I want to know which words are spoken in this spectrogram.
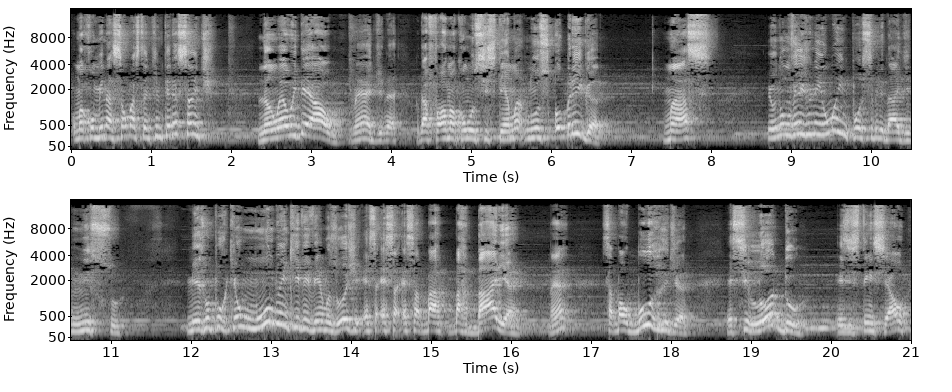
uma combinação bastante interessante. Não é o ideal, né, de, né, da forma como o sistema nos obriga, mas eu não vejo nenhuma impossibilidade nisso. Mesmo porque o mundo em que vivemos hoje, essa, essa, essa bar né? essa balbúrdia, esse lodo existencial,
